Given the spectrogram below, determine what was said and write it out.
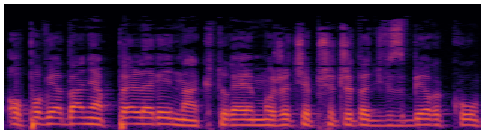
opowiadania Peleryna, które możecie przeczytać w zbiorku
